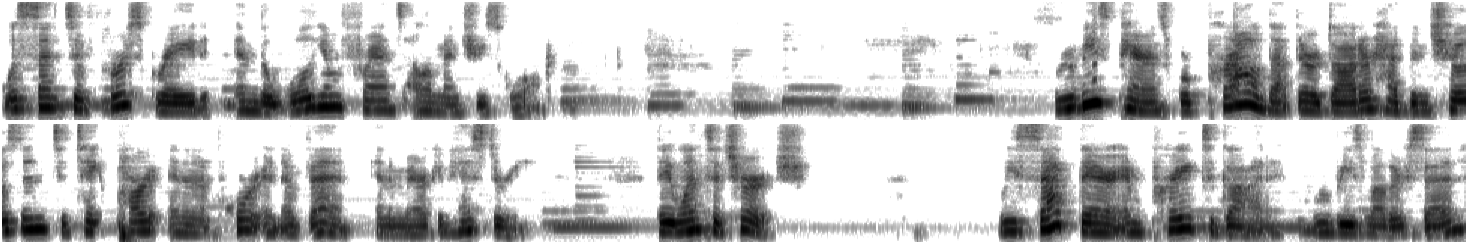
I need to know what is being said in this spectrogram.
was sent to first grade in the William Frantz Elementary School. Ruby's parents were proud that their daughter had been chosen to take part in an important event in American history. They went to church. We sat there and prayed to God, Ruby's mother said,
